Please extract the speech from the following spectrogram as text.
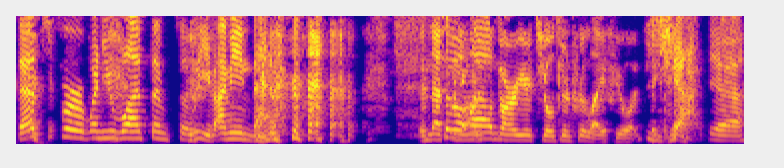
That's for when you want them to leave. I mean, and that's So, when you want to um, scar your children for life. You want to. yeah, yeah.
